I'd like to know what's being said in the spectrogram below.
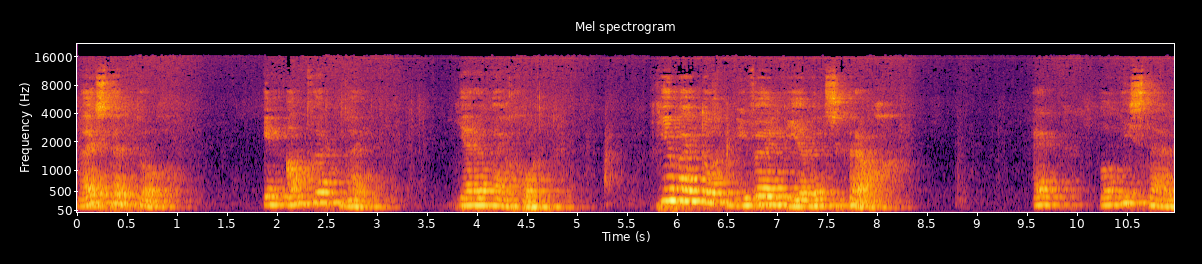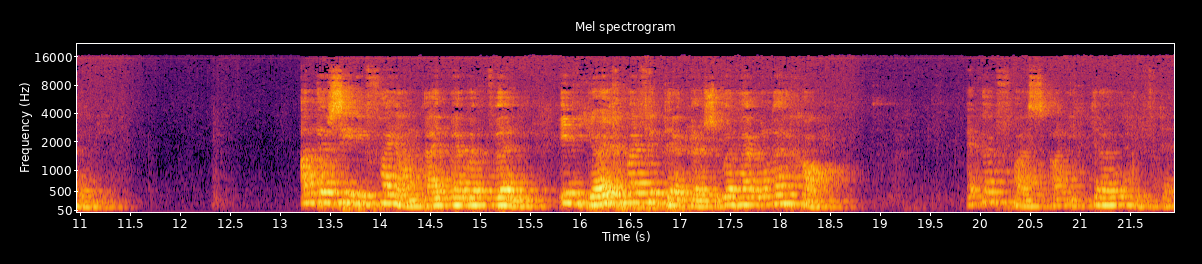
Luister tog en antwoord my, Here my God. Gee my tog nuwe lewenskrag. Ek wil nie sterwe nie. Anders sê die vyand hy my oorwin en juig my verdrukkers oor my ondergang. Ek hou vas aan die troue liefde.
